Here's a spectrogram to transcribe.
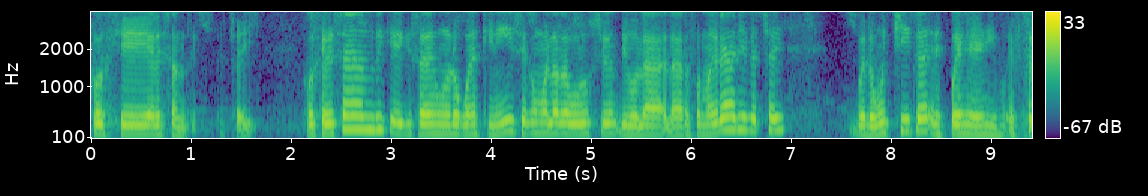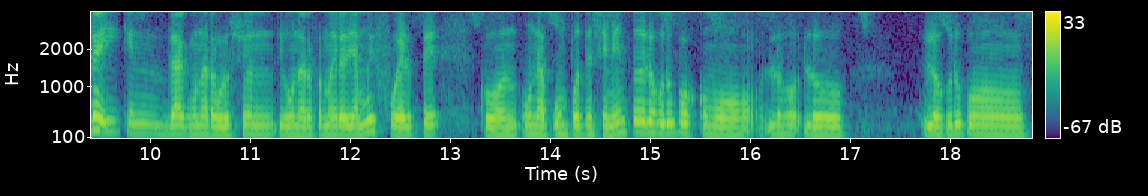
Jorge Alessandri, ¿cachai? Jorge Alessandri, que quizás es uno de los buenos que inicia como la revolución, digo, la, la reforma agraria, ¿cachai? Bueno, muy chica, y después es, es Frey, quien da como una revolución, digo, una reforma agraria muy fuerte, con una, un potenciamiento de los grupos como los, los, los grupos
